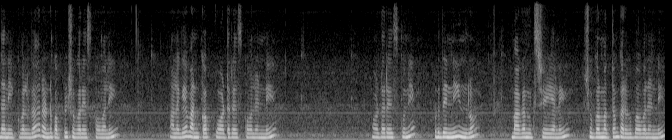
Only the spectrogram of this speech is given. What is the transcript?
దాని ఈక్వల్గా రెండు కప్పులు షుగర్ వేసుకోవాలి. అలాగే వన్ కప్ వాటర్ వేసుకోవాలండి. వాటర్ వేసుకుని ఇప్పుడు దీన్ని ఇందులో బాగా మిక్స్ చేయాలి. షుగర్ మొత్తం కరిగిపోవాలండి.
